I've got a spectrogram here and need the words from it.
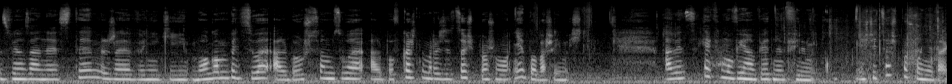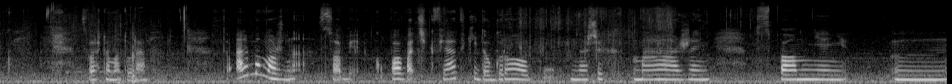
związany z tym, że wyniki mogą być złe, albo już są złe, albo w każdym razie coś poszło nie po Waszej myśli. A więc, tak jak mówiłam w jednym filmiku, jeśli coś poszło nie tak, zwłaszcza matura, to albo można sobie kupować kwiatki do grobu naszych marzeń, wspomnień, mm,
